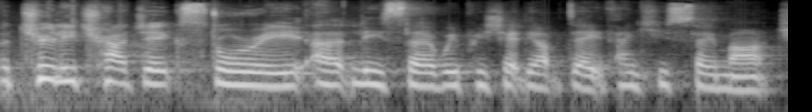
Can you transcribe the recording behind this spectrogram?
A truly tragic story. Uh, Lisa, we appreciate the update. Thank you so much.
